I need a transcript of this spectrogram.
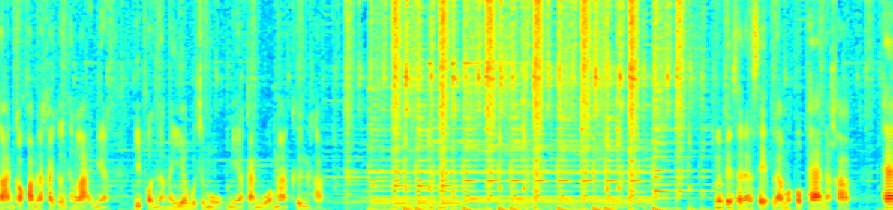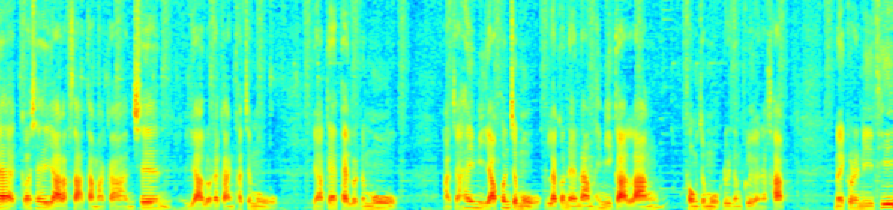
สารก่อความระคายเคืองทั้งหลายเนี่ยมีผลทำให้เยื่อบุจมูกมีอาการบวมมากขึ้นครับ เมื่อเป็นไซนัสเสบแล้วมาพบแพทย์นะครับ แพทย์ก็ใช้ยารักษาตามอาการ เช่น ยาลดอาการคัดจมูก ยาแก้แพ้ลดน้ำมูก อาจจะให้มียาพ่นจมูก แล้วก็แนะนำให้มีการล้างโพรงจมูกด้วยน้ำเกลือนะครับ ในกรณีที่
